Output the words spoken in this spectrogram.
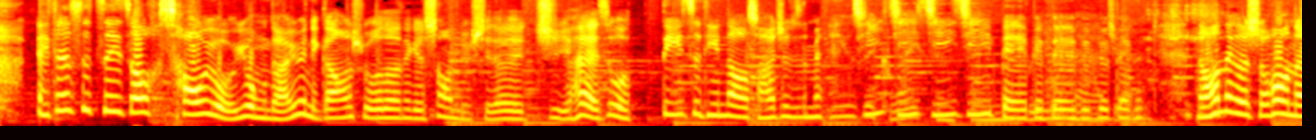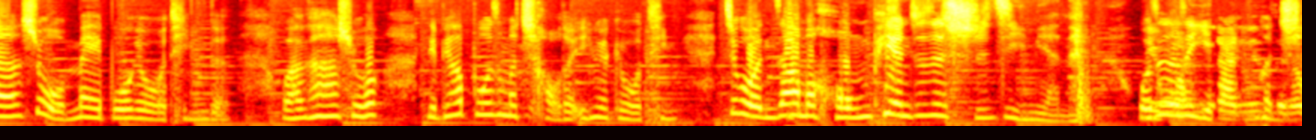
哎，但是这一招超有用的，啊，因为你刚刚说的那个少女时代的剧，它也是我第一次听到的时候，它就是这边叽叽叽叽，baby baby baby baby。然后那个时候呢，是我妹播给我听的，我还跟她说，你不要播这么吵的音乐给我听。结果你知道吗？红片就是十几年呢，我真的是眼光很差，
